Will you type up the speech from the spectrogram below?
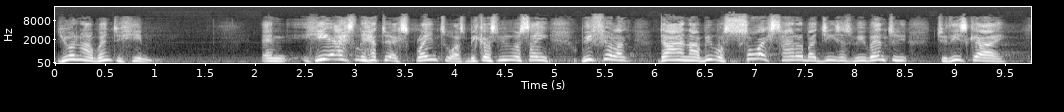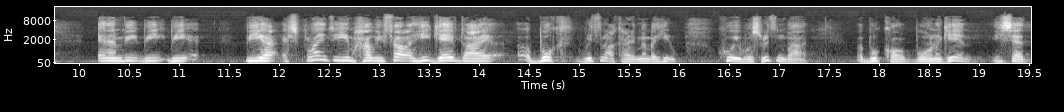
you and I went to him, and he actually had to explain to us because we were saying, we feel like Diana, we were so excited about Jesus. We went to, to this guy, and then we, we, we, we uh, explained to him how we felt, and he gave Di a book written, I can't remember he, who it was written by, a book called Born Again. He said,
